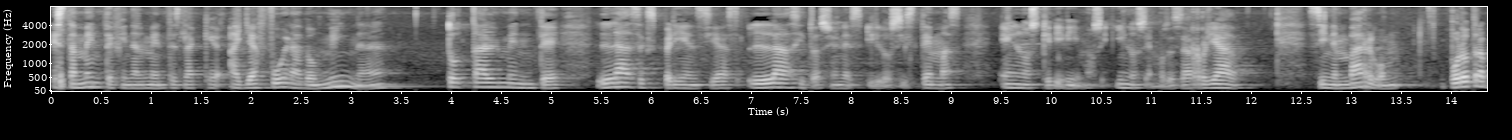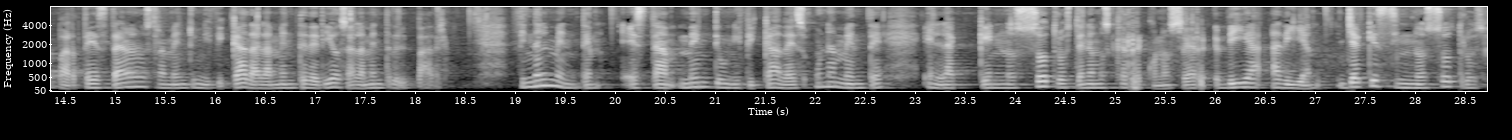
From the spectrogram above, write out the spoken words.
Esta mente finalmente es la que allá afuera domina totalmente las experiencias, las situaciones y los sistemas en los que vivimos y nos hemos desarrollado. Sin embargo, por otra parte, está en nuestra mente unificada, la mente de Dios, a la mente del Padre. Finalmente, esta mente unificada es una mente en la que nosotros tenemos que reconocer día a día, ya que si nosotros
